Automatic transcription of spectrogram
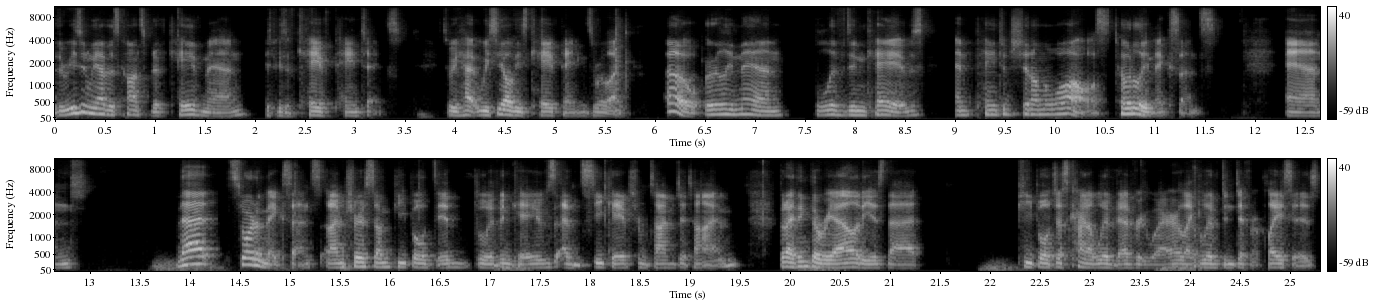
the reason we have this concept of caveman is because of cave paintings. So we had we see all these cave paintings. We're like, oh, early man lived in caves and painted shit on the walls. Totally makes sense. And that sort of makes sense. And I'm sure some people did live in caves and see caves from time to time. But I think the reality is that people just kind of lived everywhere, like lived in different places.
